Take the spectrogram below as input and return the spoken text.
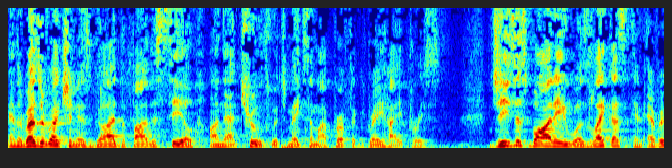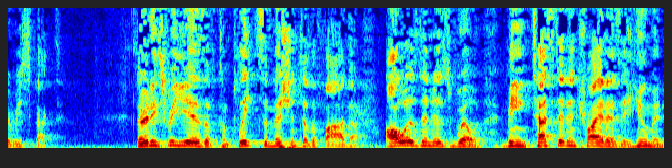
And the resurrection is God the Father's seal on that truth, which makes him our perfect great high priest. Jesus' body was like us in every respect. 33 years of complete submission to the Father, always in his will, being tested and tried as a human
